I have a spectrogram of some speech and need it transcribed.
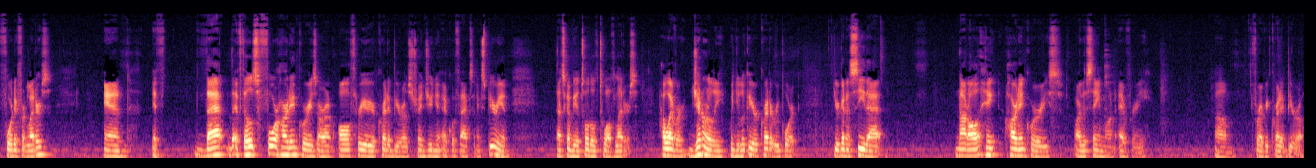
four different letters and if that if those four hard inquiries are on all three of your credit bureaus, TransUnion, Equifax, and Experian, that's going to be a total of 12 letters. However, generally, when you look at your credit report, you're going to see that not all hard inquiries are the same on every um, for every credit bureau.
